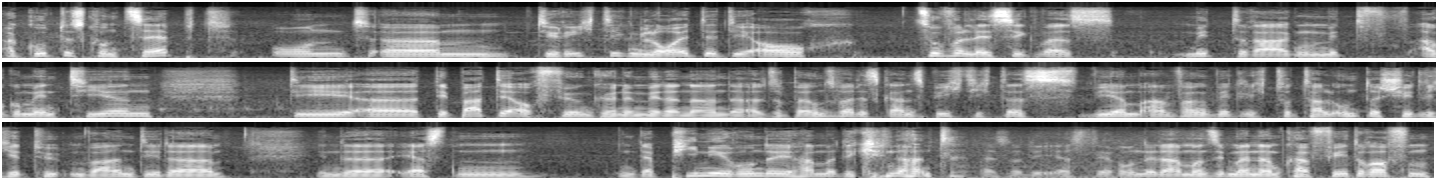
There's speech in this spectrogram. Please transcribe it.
ein gutes Konzept und ähm, die richtigen Leute, die auch zuverlässig was mittragen, mit argumentieren, die äh, Debatte auch führen können miteinander. Also bei uns war das ganz wichtig, dass wir am Anfang wirklich total unterschiedliche Typen waren, die da in der ersten in der Pini-Runde haben wir die genannt. Also die erste Runde, da haben wir uns immer in einem Café getroffen,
